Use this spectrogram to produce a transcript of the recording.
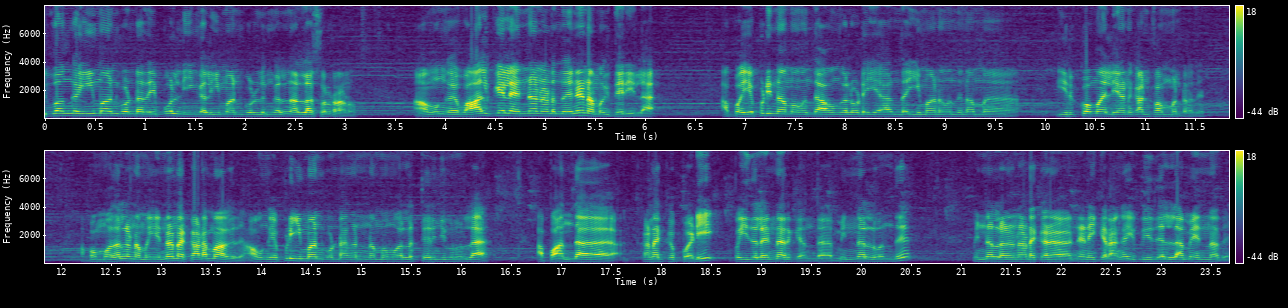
இவங்க ஈமான் கொண்டதை போல் நீங்கள் ஈமான் கொள்ளுங்கள்னு நல்லா சொல்கிறானோ அவங்க வாழ்க்கையில் என்ன நடந்ததுன்னே நமக்கு தெரியல. அப்போ எப்படி நம்ம வந்து அவங்களுடைய அந்த ஈமானை வந்து நம்ம இருக்கோமா இல்லையான்னு கன்ஃபார்ம் பண்ணுறது அப்போ முதல்ல நம்ம என்னென்ன கடமை ஆகுது அவங்க எப்படி ஈமான் கொண்டாங்கன்னு நம்ம முதல்ல தெரிஞ்சுக்கணும்ல. அப்போ அந்த கணக்குப்படி இப்போ இதில் என்ன இருக்குது அந்த மின்னல் வந்து மின்னலில் நடக்க நினைக்கிறாங்க. இப்போ இது எல்லாமே என்னது?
